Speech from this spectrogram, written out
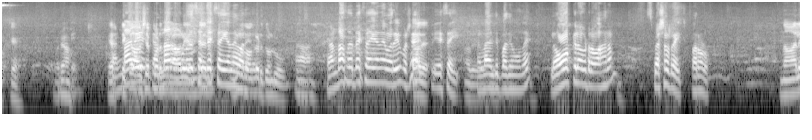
ഓക്കെ ആയി എന്നേ പറയൂ. എടുത്തോണ്ട് പോകും. ആ രണ്ടാം സെറ്റ് എക്സ് ഐ പറയും പക്ഷേ അതെ. വി എക്സ് ഐ രണ്ടായിരത്തി പതിമൂന്ന് ലോ കിലോമീറ്റർ വാഹനം സ്പെഷ്യൽ റേറ്റ് പറഞ്ഞോളൂ. നാല്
